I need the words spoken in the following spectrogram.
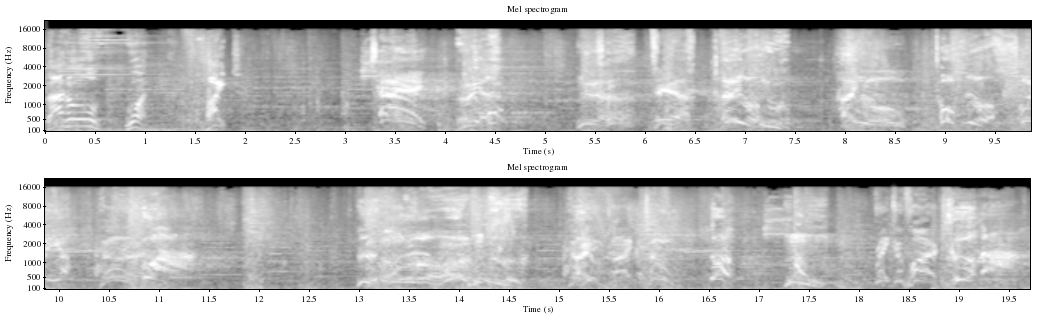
Battle one. Fight! Break apart!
